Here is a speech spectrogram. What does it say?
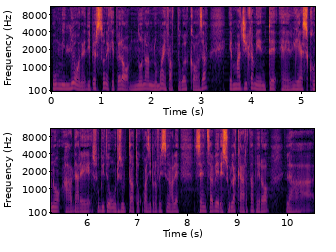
un milione di persone che però non hanno mai fatto qualcosa e magicamente eh, riescono a dare subito un risultato quasi professionale senza avere sulla carta però la,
